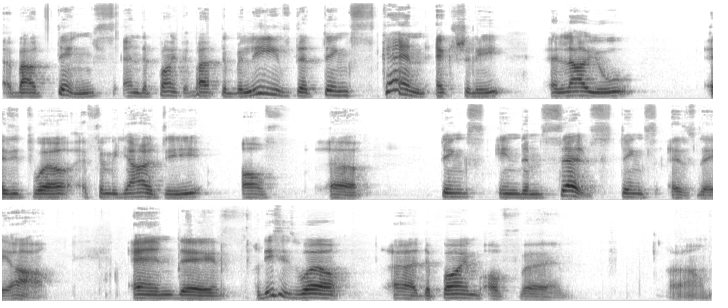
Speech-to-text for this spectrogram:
about things and the point about the belief that things can actually allow you, as it were, a familiarity of uh, things in themselves, things as they are. And uh, this is where uh, the poem of uh, um,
